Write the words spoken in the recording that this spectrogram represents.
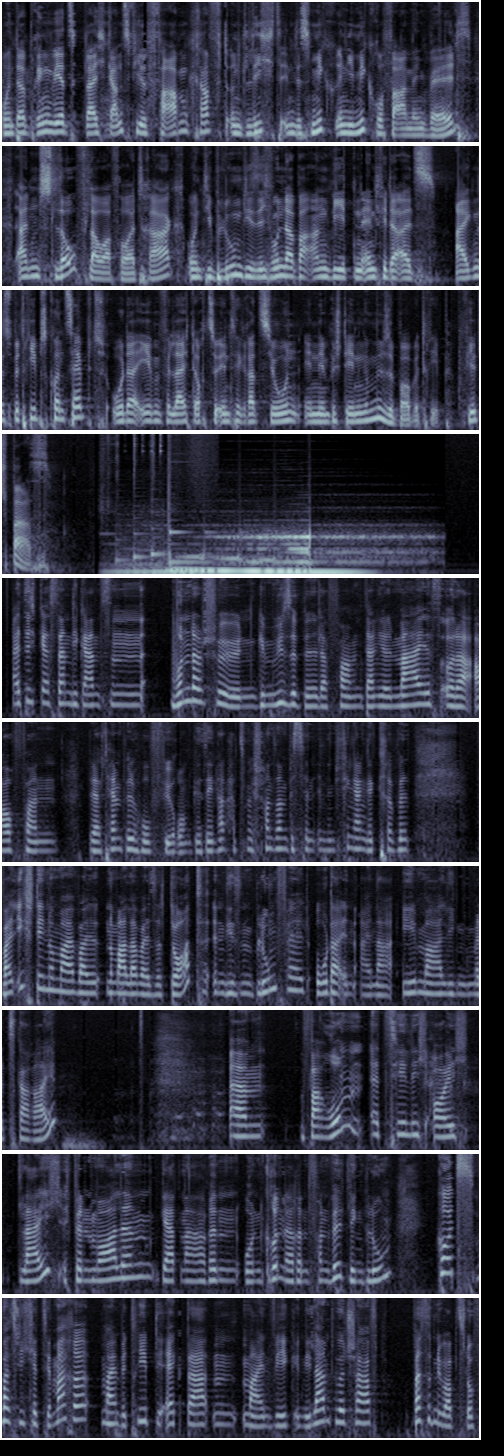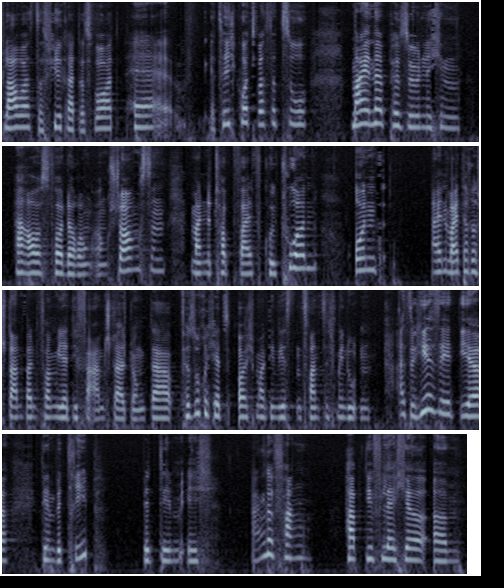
Und da bringen wir jetzt gleich ganz viel Farbenkraft und Licht in, das Mikro, in die Mikrofarming-Welt. Einem Slowflower-Vortrag und die Blumen, die sich wunderbar anbieten, entweder als eigenes Betriebskonzept oder eben vielleicht auch zur Integration in den bestehenden Gemüsebaubetrieb. Viel Spaß! Als ich gestern die ganzen wunderschönen Gemüsebilder von Daniel Mais oder auch von der Tempelhofführung gesehen habe, hat es mich schon so ein bisschen in den Fingern gekribbelt. Weil ich stehe normal, normalerweise dort in diesem Blumenfeld oder in einer ehemaligen Metzgerei. Ähm, warum erzähle ich euch gleich? Ich bin Morlen, Gärtnerin und Gründerin von Wildlingblumen. Kurz, was ich jetzt hier mache, mein Betrieb, die Eckdaten, mein Weg in die Landwirtschaft, was sind überhaupt Slow Flowers? Das fiel gerade das Wort. Hä? Erzähle ich kurz was dazu. Meine persönlichen Herausforderungen und Chancen, meine Top 5 Kulturen und ein weiteres Standbein von mir, die Veranstaltung. Da versuche ich jetzt euch mal die nächsten 20 Minuten. Also hier seht ihr den Betrieb, mit dem ich angefangen habe, die Fläche. Ähm,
